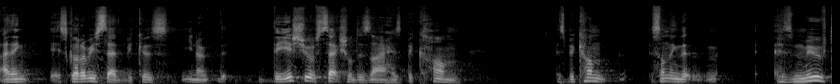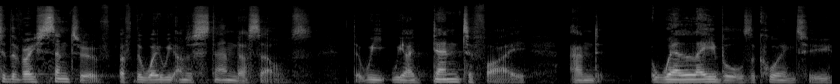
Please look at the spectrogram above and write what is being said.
I think it's got to be said because, you know, the, the issue of sexual desire has become, has become something that has moved to the very center of, of the way we understand ourselves, that we, we identify and wear labels according to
